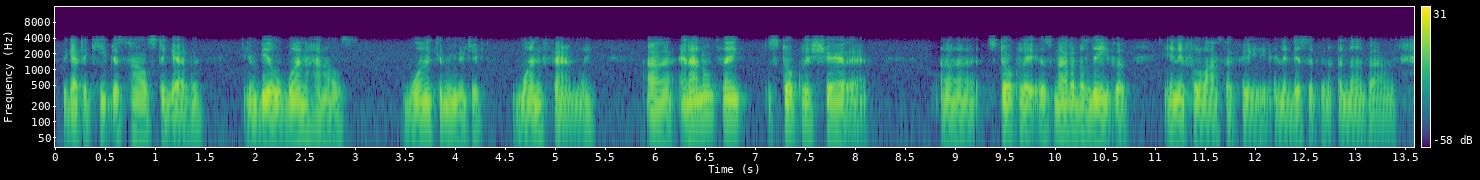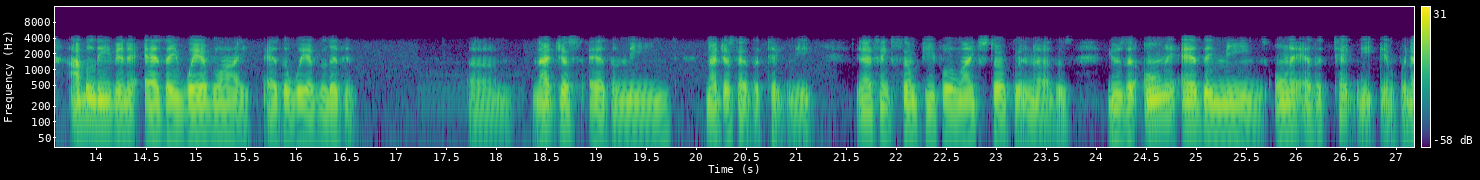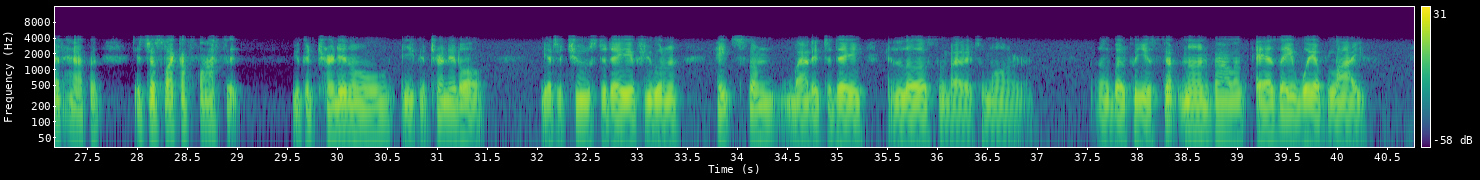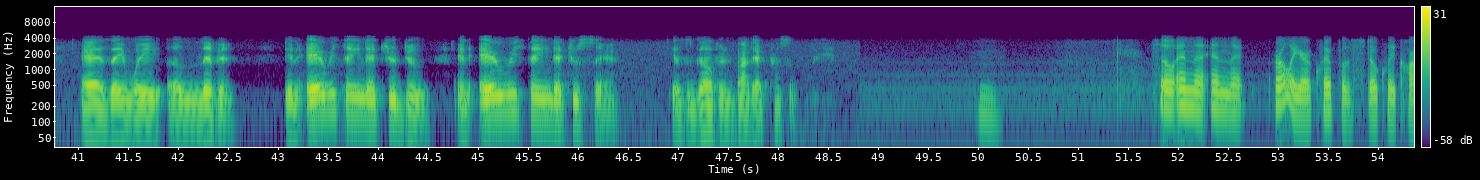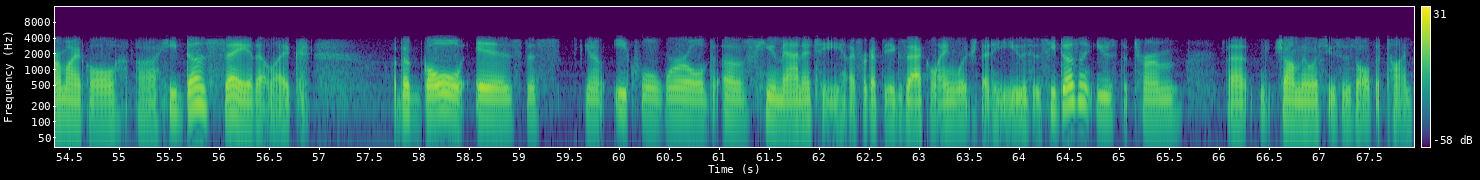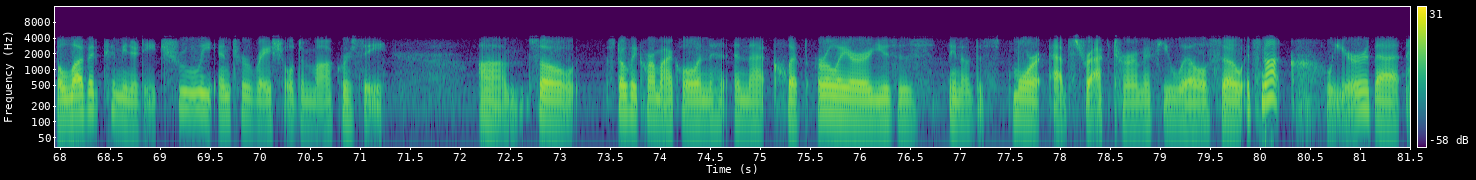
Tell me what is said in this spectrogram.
We got to keep this house together and build one house, one community, one family. Uh, and I don't think Stokely share that. Uh, Stokely is not a believer in the philosophy and the discipline of nonviolence. I believe in it as a way of life, as a way of living, um, not just as a means, not just as a technique. And I think some people, like Stokely and others, use it only as a means, only as a technique. And when that happens, it's just like a faucet. You can turn it on and you can turn it off. You have to choose today if you're going to hate somebody today and love somebody tomorrow. Uh, but when you accept nonviolence as a way of life, as a way of living, then everything that you do and everything that you say is governed by that principle. Hmm. So in the in the earlier clip with Stokely Carmichael, uh, he does say that like the goal is this you know equal world of humanity. I forget the exact language that he uses. He doesn't use the term that John Lewis uses all the time. Beloved community, truly interracial democracy. Um, so Stokely Carmichael in in that clip earlier uses you know this more abstract term, if you will. So it's not clear that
